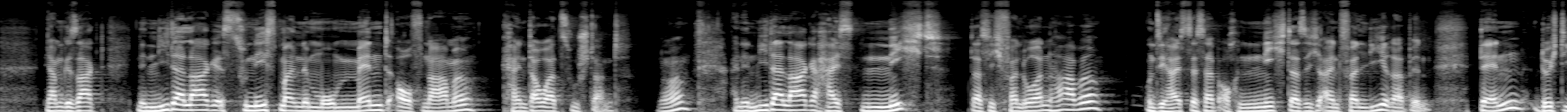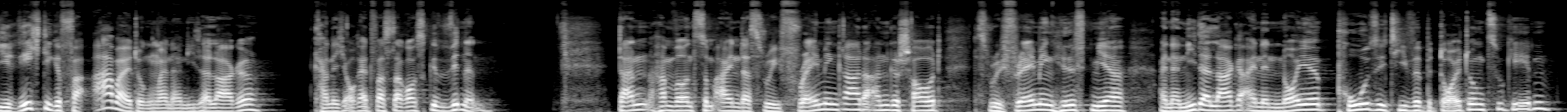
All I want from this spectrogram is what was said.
Wir haben gesagt, eine Niederlage ist zunächst mal eine Momentaufnahme, kein Dauerzustand. Ne? Eine Niederlage heißt nicht, dass ich verloren habe. Und sie heißt deshalb auch nicht, dass ich ein Verlierer bin. Denn durch die richtige Verarbeitung meiner Niederlage kann ich auch etwas daraus gewinnen. Dann haben wir uns zum einen das Reframing gerade angeschaut. Das Reframing hilft mir, einer Niederlage eine neue positive Bedeutung zu geben.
